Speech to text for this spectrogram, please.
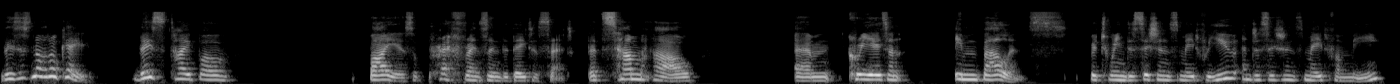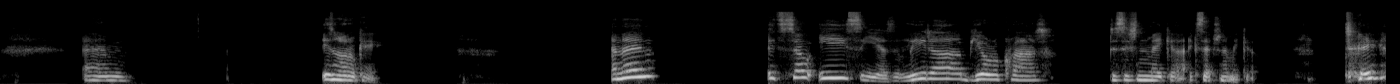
this is not okay. This type of bias or preference in the data set that somehow um, creates an imbalance between decisions made for you and decisions made for me um, is not okay. And then it's so easy as a leader, bureaucrat, decision maker, exception maker to,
